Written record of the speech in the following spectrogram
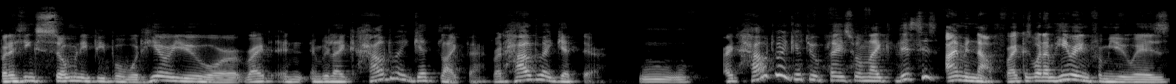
but i think so many people would hear you or right and, and be like how do i get like that? Right? How do i get there? Mm. right? How do i get to a place where i'm like this is i'm enough right? Because what i'm hearing from you is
